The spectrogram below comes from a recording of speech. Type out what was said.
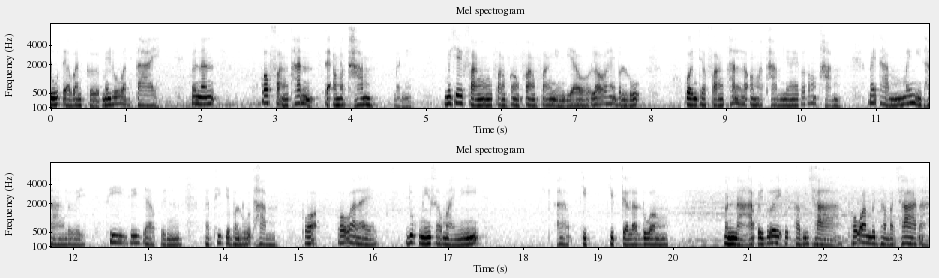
รู้แต่วันเกิดไม่รู้วันตาย เพราะนั้นก็ฟังท่านแต่เอามาทำแบบนี้ ไม่ใช่ฟังฟังฟังฟังฟังอย่างเดียว แล้วให้บรรลุควรจะฟังท่านแล้วเอามาทำยังไงก็ต้องทำไม่ทำไม่มีทางเลย ที่ที่จะเป็นที่จะบรรลุธรรม เพราะเพราะว่าอะไรยุคนี้สมัยนี้จิตจิตแต่ละดวงมันหนาไปด้วยอวิชชา เพราะว่าเป็นธรรมชาตินะ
